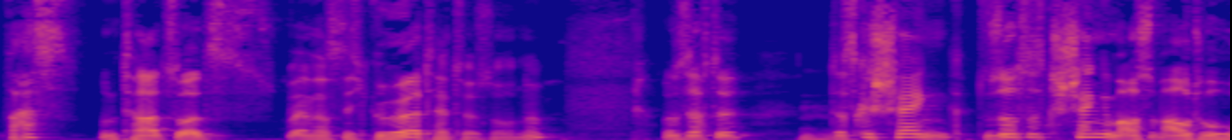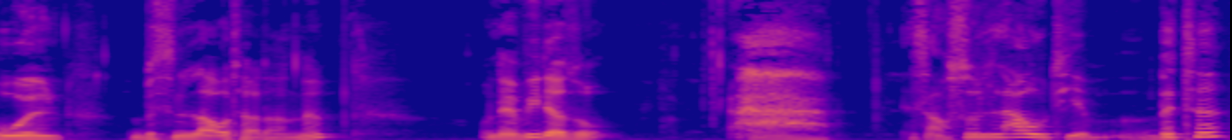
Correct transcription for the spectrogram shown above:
Was? Und tat so, als wenn er das nicht gehört hätte, so, ne? Und sagte, das Geschenk, du sollst das Geschenk immer aus dem Auto holen. Ein bisschen lauter dann, ne? Und er wieder so, ah, ist auch so laut hier, bitte?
